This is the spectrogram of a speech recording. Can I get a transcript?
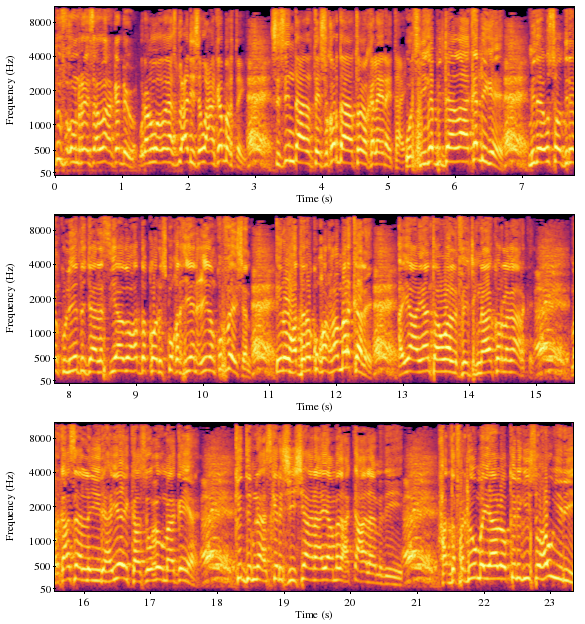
Duf un rays allaha ka dhigo. War anugu odagaas ducadiisa waxaan ka bartay. Sisin daadatay sokor daadatay oo kale inay tahay. War siiga bidda allaha ka dhige miday u soo direen kuliyadda jaalasiyaadoo hadda kahor isku qarxiyeen ciidan ku feeshan. Inuu haddana ku qarxo mar kale ayaa ayaantan waa la feejignaayo kor laga arkay. Markaasaa la yidhi hayey kaasi wuxuu maagan yahay. Kadibna askari shiishahana ayaa madaxa ka calaamadeeyey hadda fadhiuma yaaloo keligiisu haw yidhi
